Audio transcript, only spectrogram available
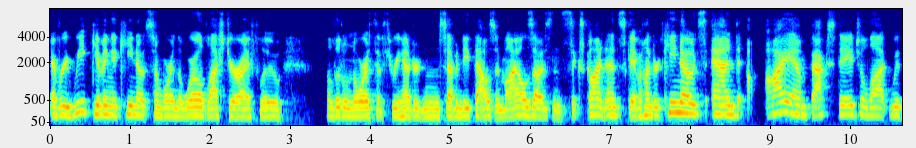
every week giving a keynote somewhere in the world. Last year, I flew a little north of 370,000 miles. I was in six continents, gave 100 keynotes, and I am backstage a lot with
